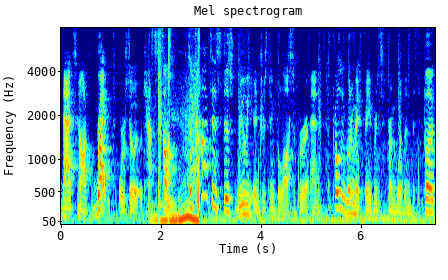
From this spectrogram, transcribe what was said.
that's not right, or so Kant thought. So Kant is this really interesting philosopher, and probably one of my favorites from within this book.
